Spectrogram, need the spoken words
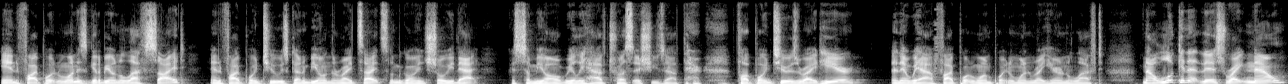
and 5.1 is going to be on the left side, and 5.2 is going to be on the right side. So let me go and show you that because some of y'all really have trust issues out there. 5.2 is right here, and then we have 5.1.1 right here on the left. Now, looking at this right now,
